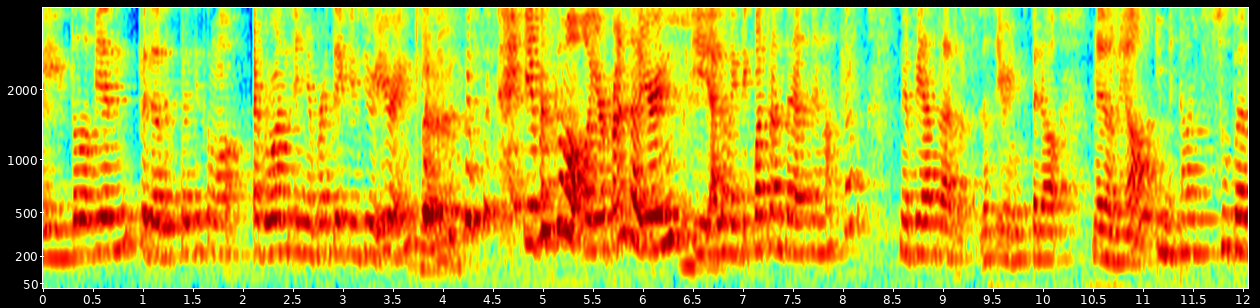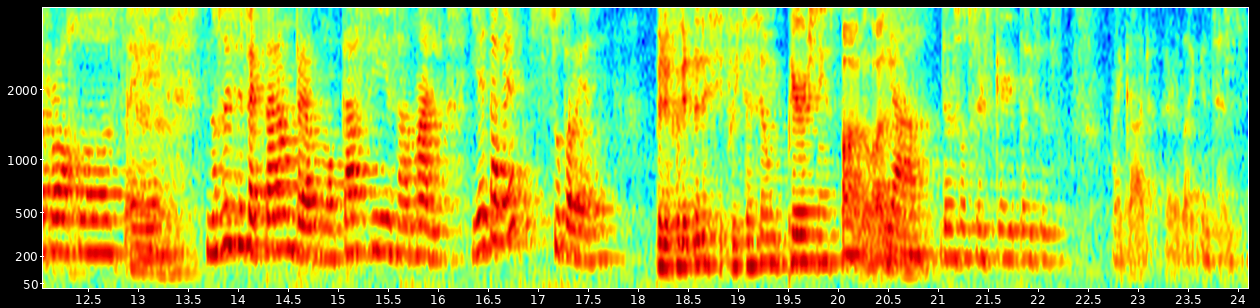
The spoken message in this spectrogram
y todo bien, pero después es como, everyone in your birthday gives you earrings. Claro. Y después como, all your friends have earrings. Y a los 24 antes de hacer el máster, me fui a hacer los earrings. Pero me dolió y me estaban súper rojos. eh, no se desinfectaron, pero como casi, o sea, mal. Y esta vez, súper bien. Pero fue que te hiciste, fuiste a hacer un piercing spot o algo. Yeah, there's also scary places. My God, they're like intense.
